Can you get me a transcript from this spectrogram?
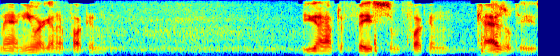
man, you are gonna fucking you're gonna have to face some fucking casualties,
